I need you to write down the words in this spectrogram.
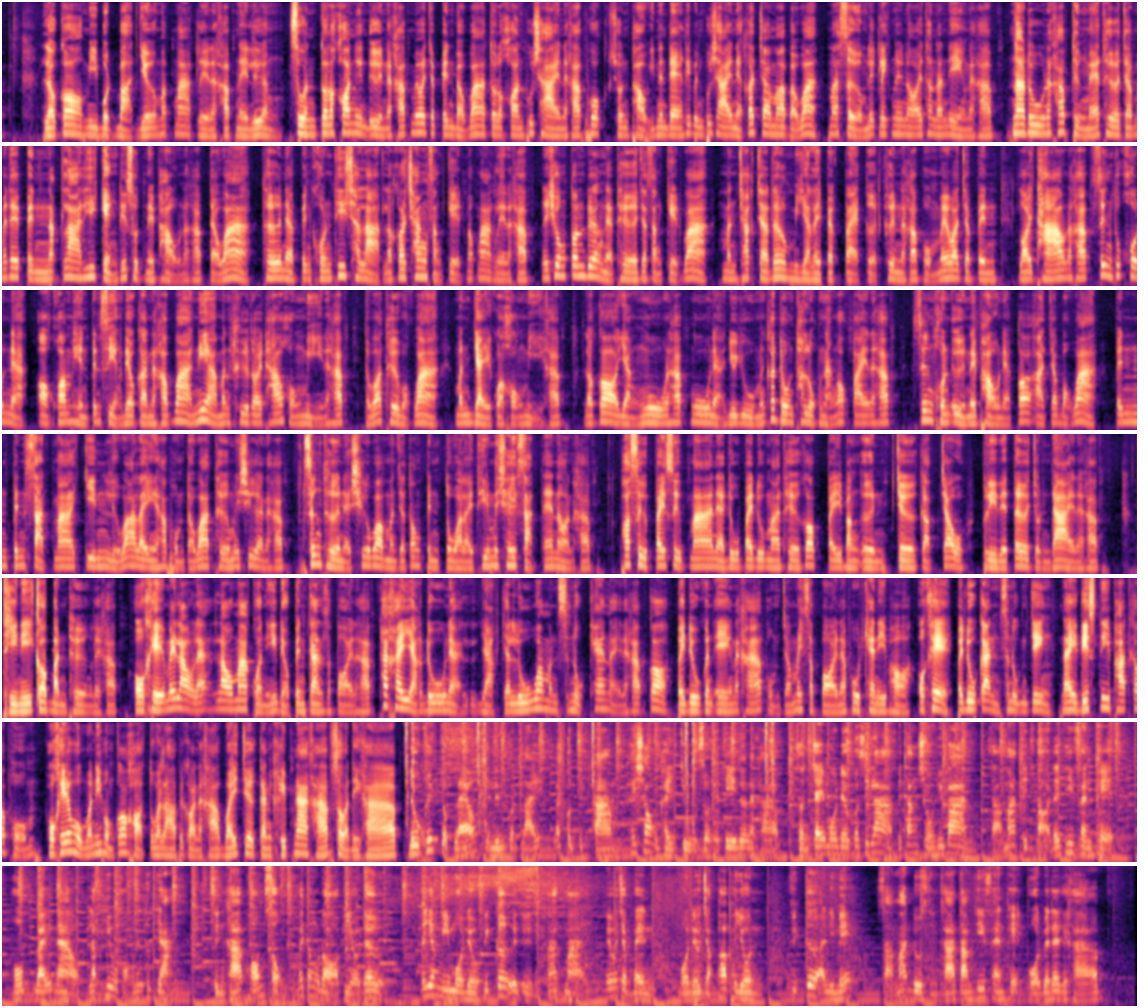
แล้วก็มีบทบาทเยอะมากๆเลยนะครับในเรื่อง ส่วนตัวละครอื่นๆนะครับไม่ว่าจะเป็นแบบว่าตัวละครผู้ชายนะครับ พวกชนเผ่าอินเดียนแดงที่เป็นผู้ชายเนี่ยก็จะมาแบบว่ามาเสริมเล็กๆ น้อยๆ เท่านั้นเองนะครับนารูนะครับถึงแม้เธอจะไม่ได้เป็นนักล่าที่เก่งที่สุดในเผ่านะครับ แต่ว่าเธอเนี่ยเป็นคนที่ฉลาดแล้วก็ช่างสังเกตมากๆเลยนะครับในในช่วงต้นเรื่องเนี่ยเธอจะสังเกตว่ามันชักจะเริ่มมีอะไรแปลกๆเกิดขึ้นนะครับ ผมไม่ว่าจะเป็นรอยเท้านะครับ ซึ่งทุกคนเนี่ยออกความเห็นเป็นเสียงเดียวกันนะครับ ว่าเนี่ยมันคือรอยเท้าของหมีนะครับ แต่ว่าเธอบอกว่ามันใหญ่กว่าของหมีครับ แล้วก็อย่างงูนะครับ งูเนี่ยอยู่ๆมันก็โดนถลกหนังออกไปนะครับ ซึ่งคนอื่นในเผ่าเนี่ยก็อาจจะบอกว่าเป็นเป็นสัตว์มากินหรือว่าอะไรเงี้ยครับผมแต่ว่าเธอไม่เชื่อนะครับ ซึ่งเธอเนี่ยเชื่อว่ามันจะต้องเป็นตัวอะไรที่ไม่ใช่สัตว์แน่นอนครับ พอสืบไปสืบมาเนี่ยดูไปดูมาเธอก็ไปบังเอิญเจอกับเจ้าพรีเดเตอร์จนได้นะครับ ทีนี้ก็บันเทิงเลยครับ โอเคไม่เล่าแล้วเล่ามากกว่านี้เดี๋ยวเป็นการสปอยนะครับ ถ้าใครอยากดูเนี่ยอยากจะรู้ว่ามันสนุกแค่ไหนนะครับ ก็ไปดูกันเองนะครับผมจะไม่สปอยนะพูดแค่นี้พอ โอเค ไปดูกันสนุกจริงใน Disney Plus ครับผม โอเคผมวันนี้ผมก็ขอตัวลาไปก่อนนะครับ ไว้เจอกันคลิปหน้าครับ สวัสดีครับ ดูคลิปจบแล้วอย่าลืมกดไลค์และกดติดตามให้ช่องไคจูโซเ i ตี้ด้วยนะครับสนใจโมเดลก็ซิล่าไปตั้งโชว์ที่บ้าน สามารถติดต่อได้ที่แฟนเพจ Hope Right Now รับหิ้วของเล่นทุกอย่าง สินค้าพร้อมส่งไม่ต้องรอพ r ออเดอร์ และยังมีโมเดลฟิกเกอร์อื่นๆ อีกมากมาย ไม่ว่าจะเป็นโมเดลจากภาพยนตร์ ฟิกเกอร์อนิเมะสามารถดูสินค้าตามที่แฟนเพจโพสต์ไว้ได้เลยครับ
